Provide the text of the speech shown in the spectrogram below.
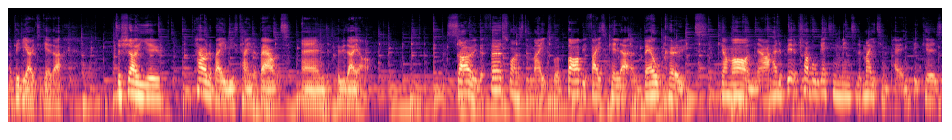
a video together to show you how the babies came about and who they are. So the first ones to mate were Barbie Face Killer and Belcoot. Come on, now I had a bit of trouble getting them into the mating pen because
